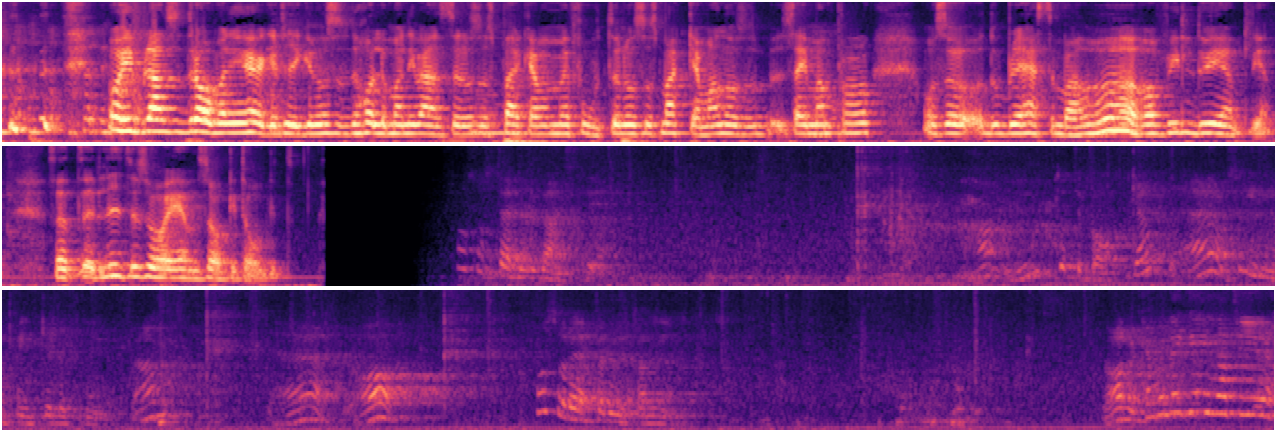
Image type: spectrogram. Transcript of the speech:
och ibland så drar man i högertygen och så håller man i vänster och så sparkar man med foten och så smackar man och så säger man på och så och då blir hästen bara "Åh, vad vill du egentligen? Så att eh, lite så är en sak i taget. Och så ställer du vänster igen. Ja, ut och tillbaka. Där. Och så in och skänker lite längre fram. Där, bra. Och så rätar du ut den igen. Ja, då kan vi lägga in att vi gör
